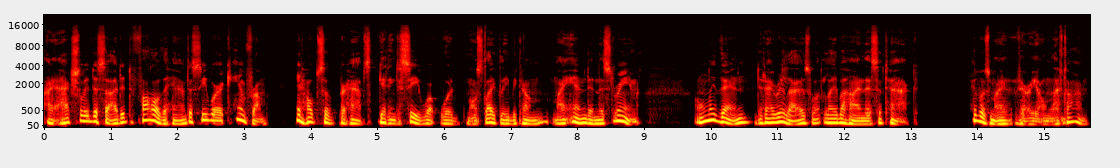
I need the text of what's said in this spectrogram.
I actually decided to follow the hand to see where it came from, in hopes of perhaps getting to see what would most likely become my end in this dream. Only then did I realize what lay behind this attack. It was my very own left arm,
